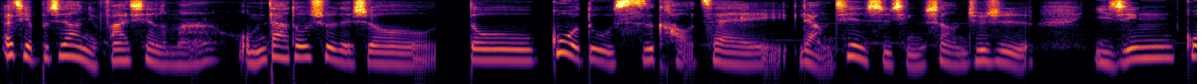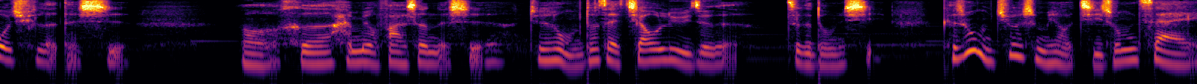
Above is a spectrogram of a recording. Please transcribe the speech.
而且不知道你发现了吗？我们大多数的时候都过度思考在两件事情上，就是已经过去了的事，嗯，和还没有发生的事，就是我们都在焦虑这个这个东西，可是我们就是没有集中在。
